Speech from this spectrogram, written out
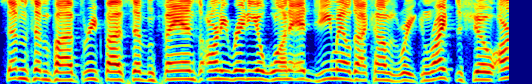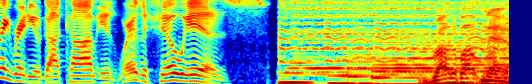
775-357 fans. ArnieRadio1 at gmail.com is where you can write the show. ArnieRadio.com is where the show is. Right about now,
